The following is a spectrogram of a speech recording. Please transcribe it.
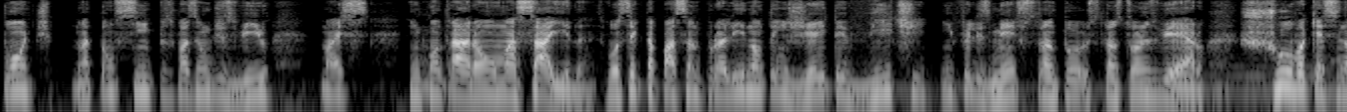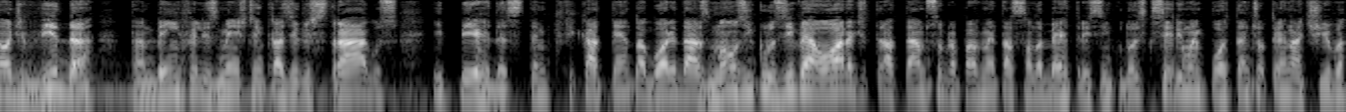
ponte, não é tão simples fazer um desvio, mas encontrarão uma saída. Você que está passando por ali, não tem jeito, evite. Infelizmente, os, transtornos vieram. Chuva, que é sinal de vida, também, infelizmente, tem trazido estragos e perdas. Temos que ficar atento agora e dar as mãos. Inclusive, é hora de tratarmos sobre a pavimentação da BR-352, que seria uma importante alternativa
